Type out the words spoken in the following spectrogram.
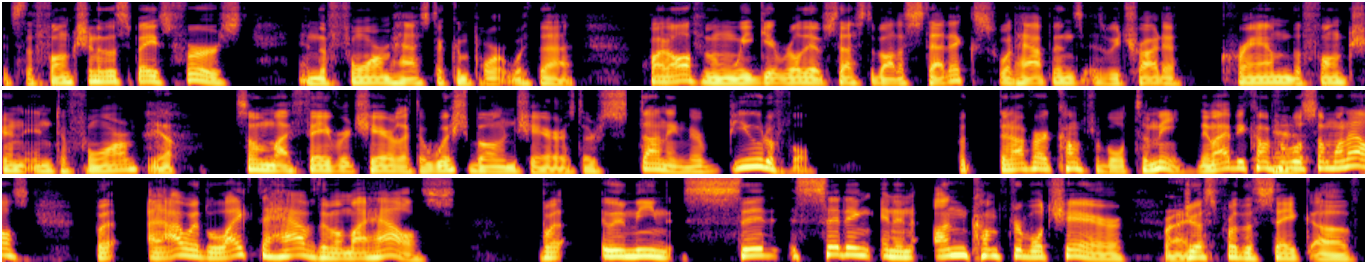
It's the function of the space first, and the form has to comport with that. Quite often, when we get really obsessed about aesthetics, what happens is we try to cram the function into form. Yep. some of my favorite chairs, like the wishbone chairs. They're stunning. They're beautiful, but they're not very comfortable to me. They might be comfortable Yeah. to someone else, but and I would like to have them at my house. But it would mean sit, sitting in an uncomfortable chair Right. just for the sake of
